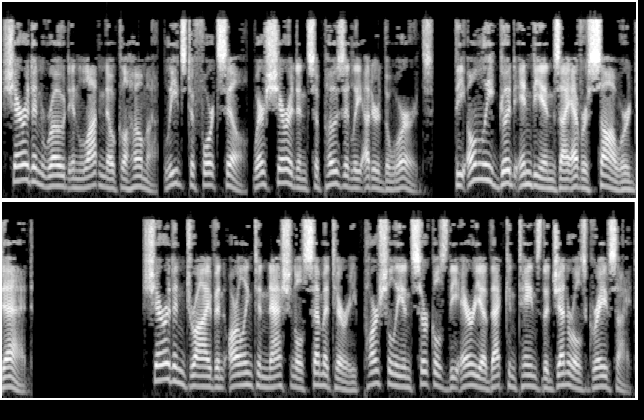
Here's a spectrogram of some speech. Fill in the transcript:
Sheridan Road in Lawton, Oklahoma, leads to Fort Sill, where Sheridan supposedly uttered the words, "'The only good Indians I ever saw were dead'". Sheridan Drive in Arlington National Cemetery partially encircles the area that contains the general's gravesite.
